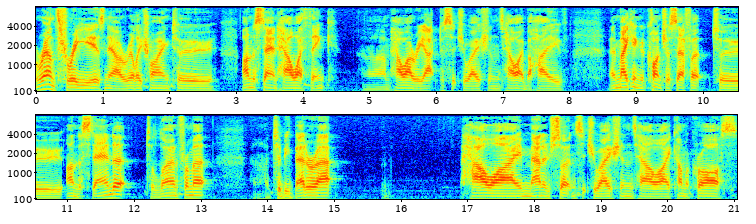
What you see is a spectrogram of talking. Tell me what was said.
around three years now, really trying to understand how I think, um, how I react to situations, how I behave, and making a conscious effort to understand it, to learn from it, uh, to be better at how I manage certain situations, how I come across,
